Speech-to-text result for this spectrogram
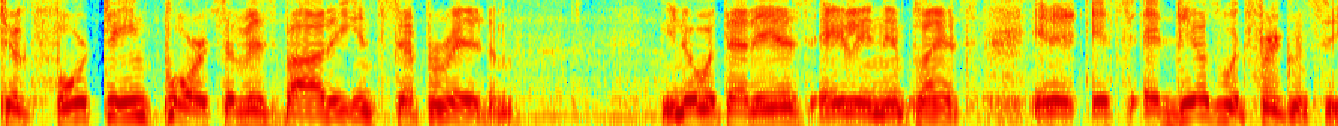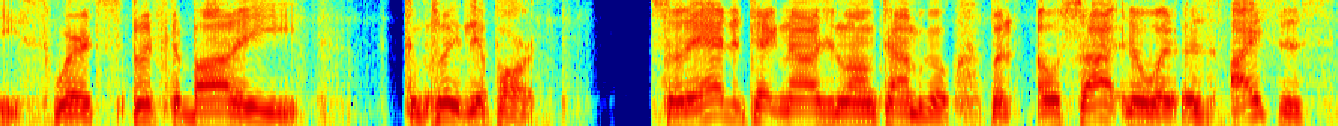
took fourteen parts of his body and separated them. You know what that is? Alien implants, and it it deals with frequencies where it splits the body completely apart. So they had the technology a long time ago. But Osiris, you know what? Is ISIS?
